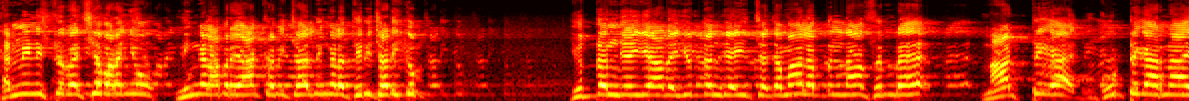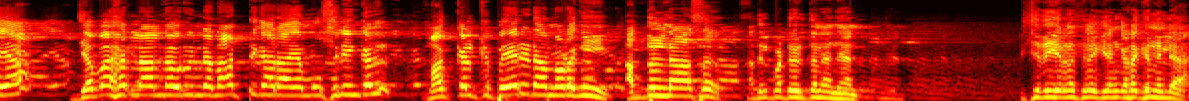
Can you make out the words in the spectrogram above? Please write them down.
കമ്മ്യൂണിസ്റ്റ് റഷ്യ പറഞ്ഞു നിങ്ങൾ അവരെ ആക്രമിച്ചാൽ നിങ്ങളെ തിരിച്ചടിക്കും. യുദ്ധം ചെയ്യാതെ യുദ്ധം ജയിച്ച ജമാൽ അബ്ദുൽ നാസറിന്റെ നാട്ടുകാർ കൂട്ടുകാരനായ ജവഹർലാൽ നെഹ്റുവിന്റെ നാട്ടുകാരായ മുസ്ലിങ്ങൾ മക്കൾക്ക് പേരിടാൻ തുടങ്ങി. അബ്ദുൽ നാസർ അതിൽപ്പെട്ട ഒരുത്തനാ ഞാൻ. വിശദീകരണത്തിലേക്ക് ഞാൻ കിടക്കുന്നില്ല.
